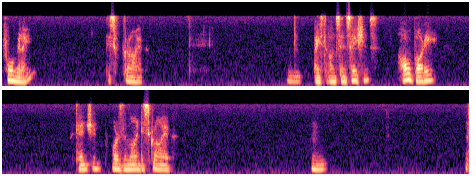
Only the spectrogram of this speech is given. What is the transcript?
formulate, describe. Based upon sensations. Whole body, attention, what does the mind describe? Hmm. The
